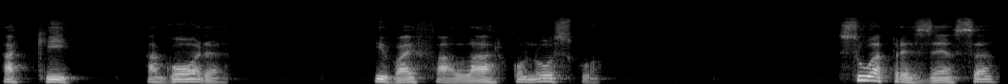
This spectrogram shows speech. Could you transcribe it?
aqui, agora, e vai falar conosco. Sua presença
